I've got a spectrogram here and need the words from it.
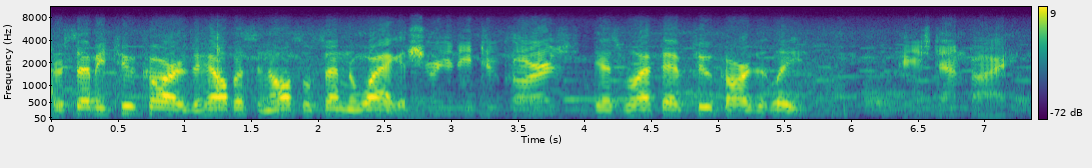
They're sending two cars to help us and also sending a wagon. Sure you need two cars? Yes, we'll have to have two cars at least. Okay, stand by.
